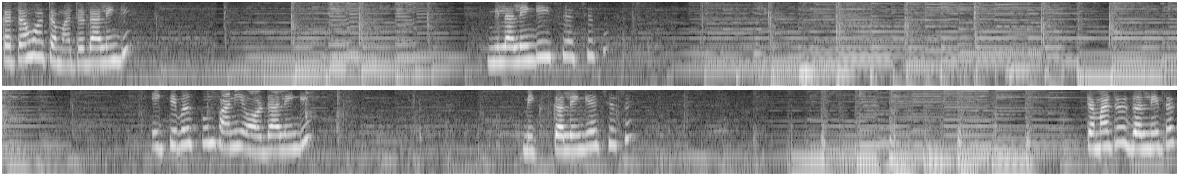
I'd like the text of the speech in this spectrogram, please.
कटा हुआ टमाटर डालेंगे। मिला लेंगे इसे अच्छे से। एक टेबलस्पून पानी और डालेंगे। मिक्स कर लेंगे अच्छे से। टमाटर गलने तक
